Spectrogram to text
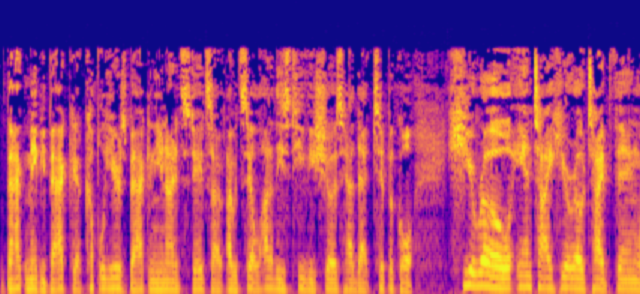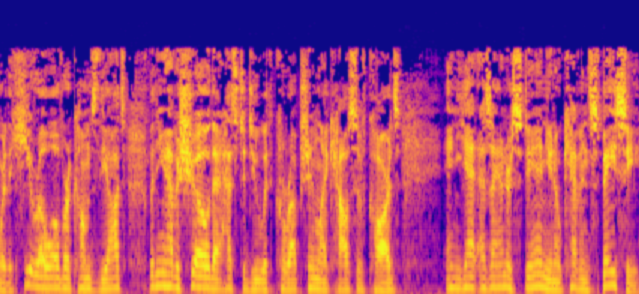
back maybe back a couple years back in the United States, I, I, would say a lot of these TV shows had that typical hero anti-hero type thing where the hero overcomes the odds. But then you have a show that has to do with corruption like House of Cards. And yet, as I understand, you know, Kevin Spacey,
